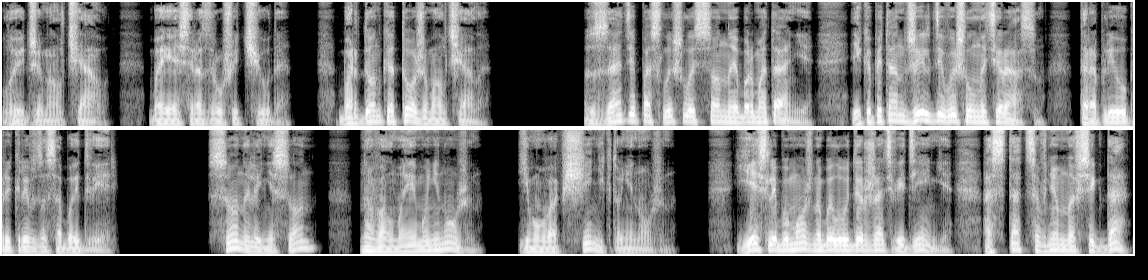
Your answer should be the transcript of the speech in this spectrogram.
Луиджи молчал, боясь разрушить чудо. Бордонка тоже молчала. Сзади послышалось сонное бормотание, и капитан Джильди вышел на террасу, торопливо прикрыв за собой дверь. Сон или не сон, но Волме ему не нужен. Ему вообще никто не нужен. Если бы можно было удержать видение, остаться в нем навсегда...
